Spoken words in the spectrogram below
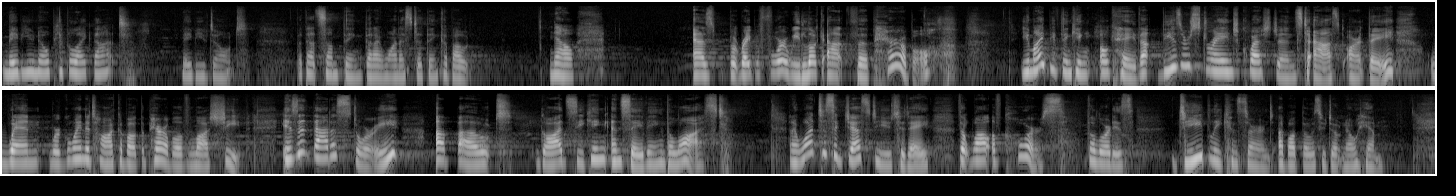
Maybe you know people like that, maybe you don't. But that's something that I want us to think about. Now, as but right before we look at the parable, you might be thinking, okay, that, these are strange questions to ask, aren't they, when we're going to talk about the parable of lost sheep. Isn't that a story about God seeking and saving the lost? And I want to suggest to you today that while, of course, the Lord is deeply concerned about those who don't know Him,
